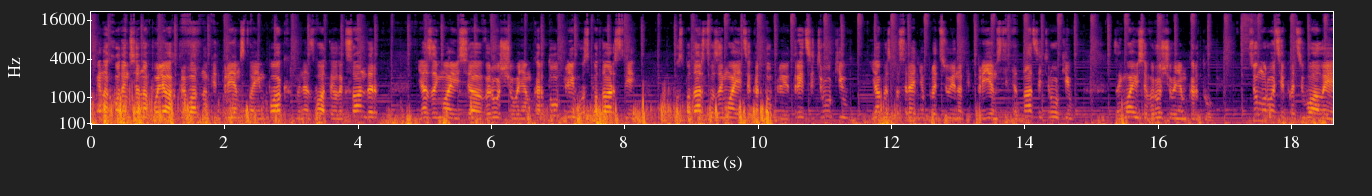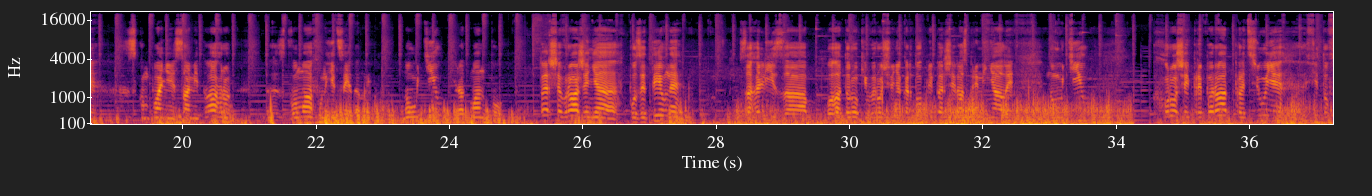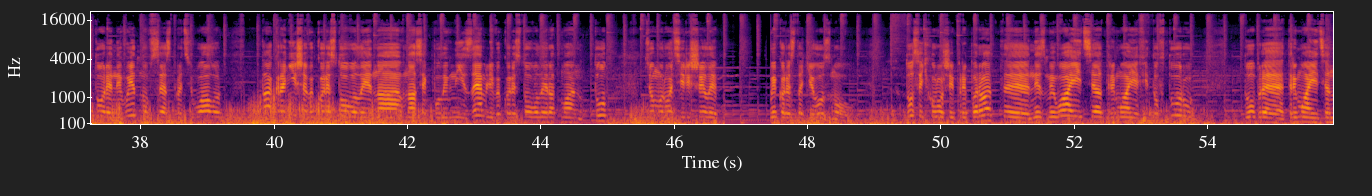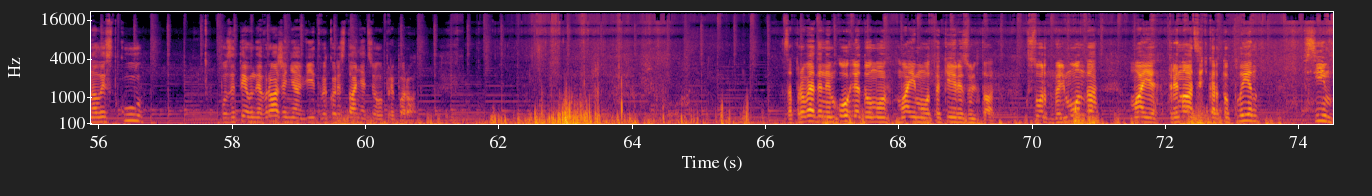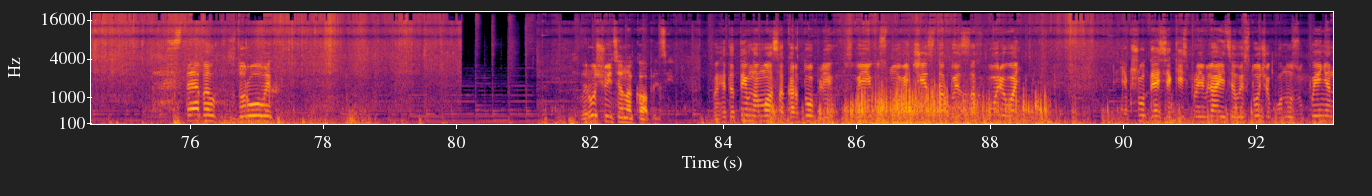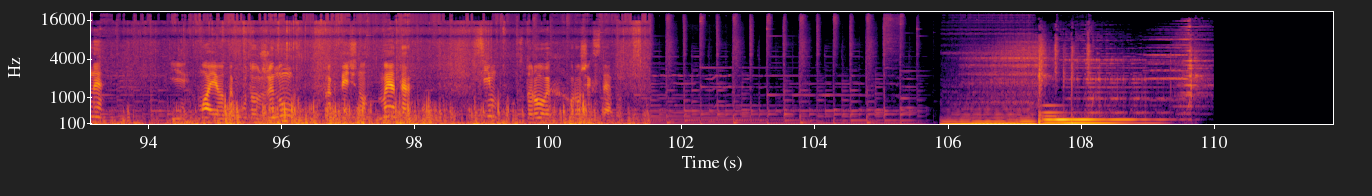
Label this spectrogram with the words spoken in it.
знаходимося на полях приватного підприємства Імпак. Мене звати Олександр. Я займаюся вирощуванням картоплі в господарстві. Господарство займається картоплею 30 років. Я безпосередньо працюю на підприємстві 15 років. Займаюся вирощуванням картоплі. В цьому році працювали з компанією Summit Agro з двома фунгіцидами Ноутіл і Ратман Топ. Перше враження позитивне. Взагалі за багато років вирощування картоплі перший раз приміняли ноутіл. Хороший препарат, працює, фітофтори не видно, все спрацювало. Так, раніше використовували на в нас як поливні землі, використовували ратман. Топ в цьому році вирішили використати його знову. Досить хороший препарат, е, не змивається, тримає фітофтору, добре тримається на листку. Позитивне враження від використання цього препарату. За проведеним оглядом маємо такий результат. Сорт Бельмонда має 13 картоплин, 7 стебел здорових. Вирощується на капельці. Вегетативна маса картоплі в своїй основі чиста. Якщо десь якийсь проявляється листочок, воно зупиняне і має отаку довжину, практично метр, сім здорових хороших стеблів.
